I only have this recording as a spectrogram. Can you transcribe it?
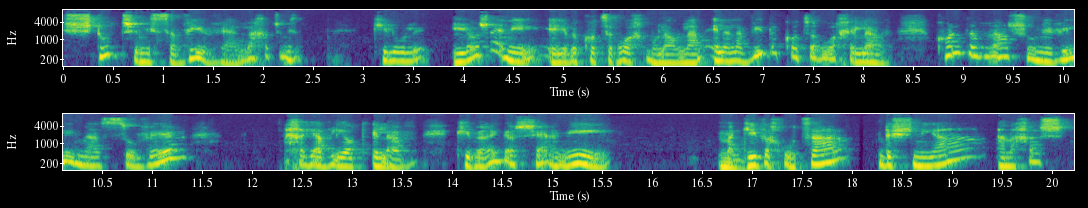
השטות שמסביב והלחץ שמסביב, כאילו, לא שאני אהיה בקוצר רוח מול העולם, אלא להביא את הקוצר רוח אליו. כל דבר שהוא מביא לי מהסובב, חייב להיות אליו. כי ברגע שאני מגיב החוצה, בשנייה הנחש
